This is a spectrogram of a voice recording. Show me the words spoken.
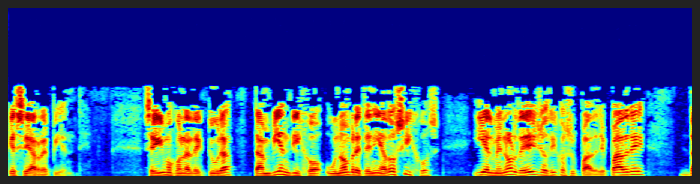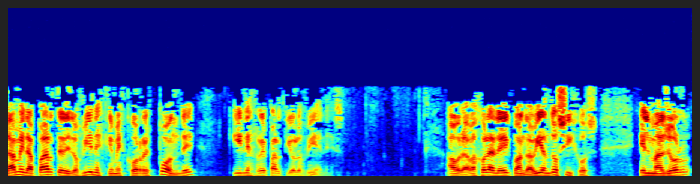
que se arrepiente. Seguimos con la lectura. También dijo, un hombre tenía dos hijos, y el menor de ellos dijo a su padre, Padre, dame la parte de los bienes que me corresponde, y les repartió los bienes. Ahora, bajo la ley, cuando habían dos hijos, el mayor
